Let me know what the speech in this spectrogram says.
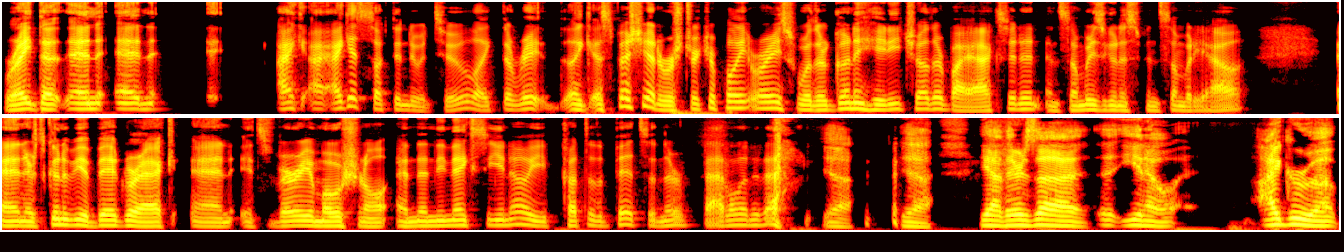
right? That and and. I, I get sucked into it too. Like the ra- like especially at a restrictor plate race where they're going to hit each other by accident and somebody's going to spin somebody out, and there's going to be a big wreck and it's very emotional. And then the next thing you know, you cut to the pits and they're battling it out. Yeah, yeah, yeah, there's a uh, you know, I grew up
